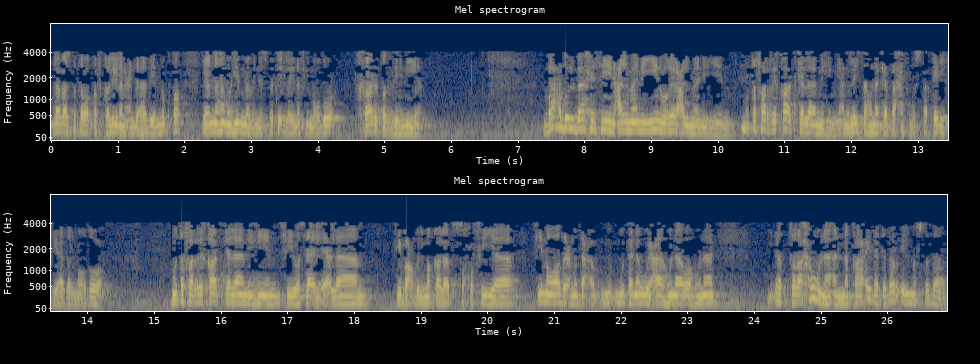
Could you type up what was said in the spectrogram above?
لا بأس نتوقف قليلا عند هذه النقطة لأنها مهمة بالنسبة إلينا في موضوع الخارطة الذهنية. بعض الباحثين علمانيين وغير علمانيين متفرقات كلامهم يعني ليس هناك بحث مستقل في هذا الموضوع. متفرقات كلامهم في وسائل الإعلام في بعض المقالات الصحفية في مواضع متنوعة هنا وهناك يطرحون أن قاعدة درء المفسدات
